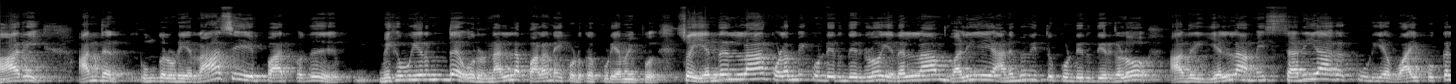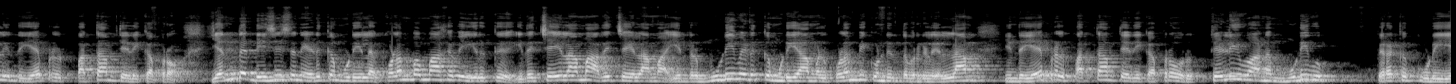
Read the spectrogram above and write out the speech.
மாறி அந்த உங்களுடைய ராசியை பார்ப்பது மிக உயர்ந்த ஒரு நல்ல பலனை கொடுக்கக்கூடிய அமைப்பு. ஸோ எதெல்லாம் குழம்பிக் கொண்டிருந்தீர்களோ எதெல்லாம் வழியை அனுபவித்து கொண்டிருந்தீர்களோ அது எல்லாமே சரியாகக்கூடிய வாய்ப்புகள் இந்த ஏப்ரல் பத்தாம் தேதிக்கு அப்புறம். எந்த டிசிஷன் எடுக்க முடியல குழம்பமாகவே இருக்கு இதை செய்யலாமா அதை செய்யலாமா என்று முடிவெடுக்க முடியாமல் குழம்பிக் கொண்டிருந்தவர்கள் எல்லாம் இந்த ஏப்ரல் பத்தாம் தேதிக்கு அப்புறம் ஒரு தெளிவான முடிவு பிறக்கக்கூடிய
